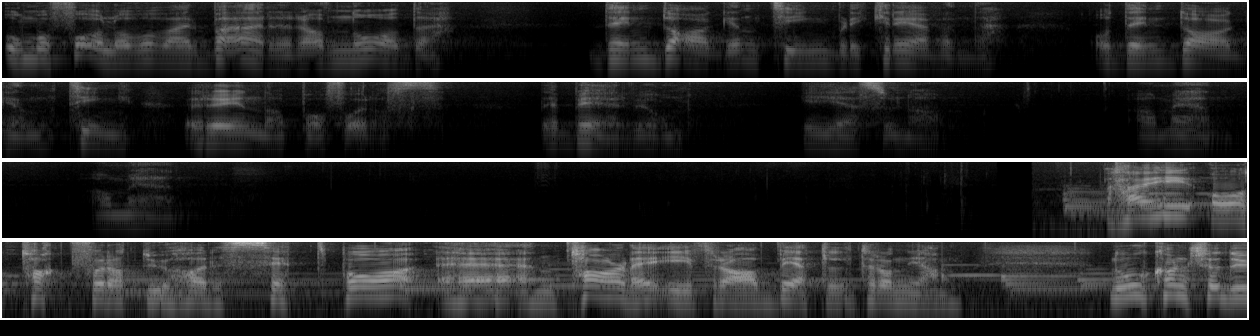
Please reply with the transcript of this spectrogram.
om å få lov å være bærer av nåde den dagen ting blir krevende, og den dagen ting røyner på for oss. Det ber vi om i Jesu navn. Amen. Amen. Hei, og takk for at du har sett på eh, en tale fra Betel Trondheim. Nå kanskje du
